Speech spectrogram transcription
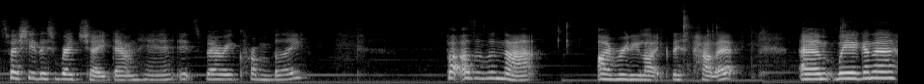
especially this red shade down here it's very crumbly but other than that I really like this palette um, we're gonna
